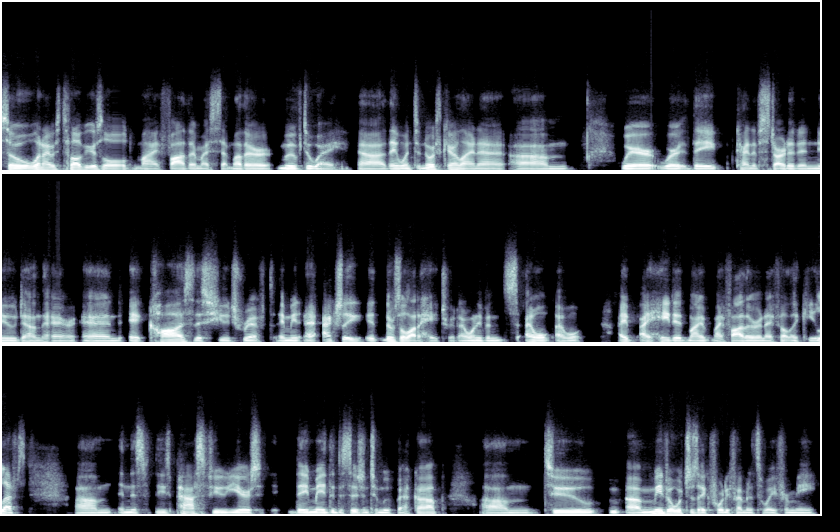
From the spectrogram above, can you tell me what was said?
So when I was 12 years old, my father my stepmother moved away. Uh, they went to North Carolina, um, where where they kind of started anew down there, and it caused this huge rift. I mean, actually, it, there was a lot of hatred. I won't even I won't I won't. I, I hated my my father, and I felt like he left um, in this these past few years, they made the decision to move back up um, to uh, Meadville, which is like 45 minutes away from me,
